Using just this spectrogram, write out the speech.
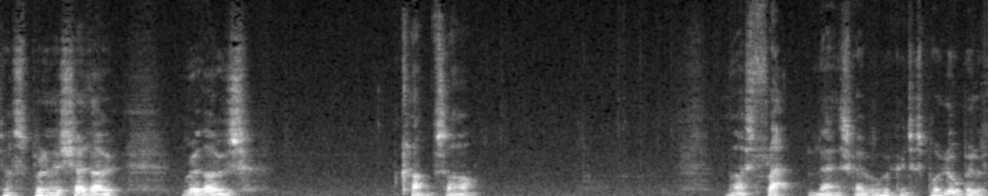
Just putting the shadow where those clumps are nice flat landscape, we can just put a little bit of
